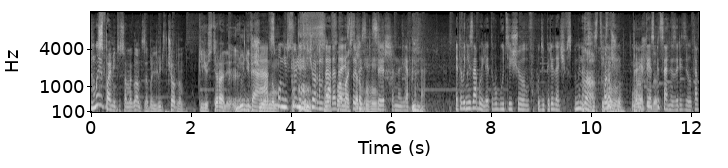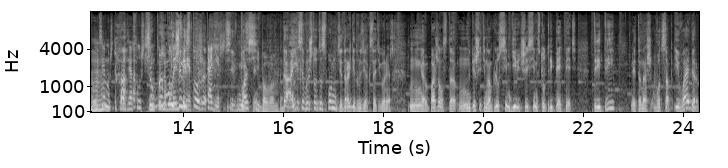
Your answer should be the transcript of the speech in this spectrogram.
Мы... С памятью самое главное, забыли, люди в черном. Ее стирали. Люди в Да, черном. вспомни все люди в черном. Да, да, да, Мгм. совершенно верно, да. Это вы не забыли, это вы будете еще в ходе передачи вспоминать, А, естественно. хорошо. Да, Хорошо, это я да. специально зарядила такую Мгм. тему, чтобы радиослушателям тоже было мучились интересно. тоже. Конечно. Все вместе. Спасибо вам. Да, а если вы что-то вспомните, дорогие друзья, кстати говоря, пожалуйста, напишите нам плюс 7967 103 55 33. Это наш WhatsApp и Viber.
